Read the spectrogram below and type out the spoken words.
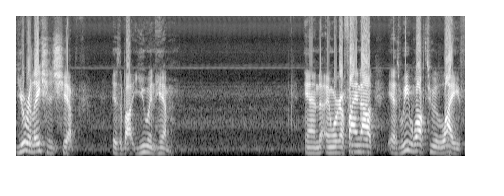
your relationship is about you and him. And, and we're going to find out as we walk through life,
